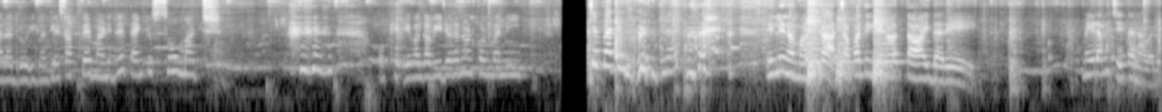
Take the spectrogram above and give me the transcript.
ಯಾರಾದರೂ ಈಗಾಗಲೇ ಸಬ್ಸ್ಕ್ರೈಬ್ ಮಾಡಿದರೆ thank you so much okay ಇವಾಗ ವಿಡಿಯೋನ ನೋಡ್ಕೊಂಡು ಬನ್ನಿ. ಚಪಾತಿ ಇಲ್ಲಿ ನಮ್ಮ ಅಕ್ಕ ಚಪಾತಿಗೆ ಹಾಕ್ತಾ ಇದ್ದಾರೆ ಮೇಡಮ್ ಚೇತನ್ ಅವರು.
